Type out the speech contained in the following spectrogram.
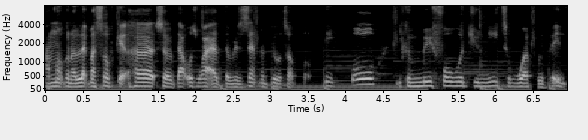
I'm not gonna let myself get hurt. So that was why I, the resentment built up. But before you can move forward, you need to work within.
